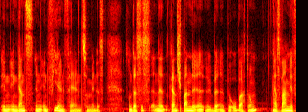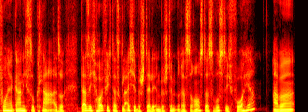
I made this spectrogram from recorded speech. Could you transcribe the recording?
in, in ganz, in, in vielen Fällen zumindest. Und das ist eine ganz spannende äh, Beobachtung. Das war mir vorher gar nicht so klar. Also, dass ich häufig das Gleiche bestelle in bestimmten Restaurants, das wusste ich vorher. Aber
